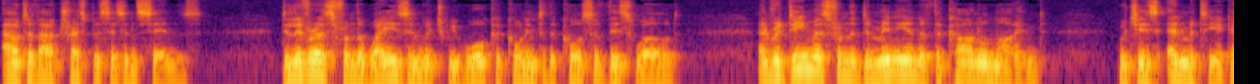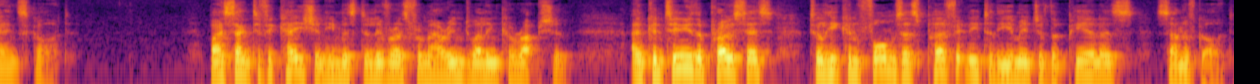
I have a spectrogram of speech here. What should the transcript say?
out of our trespasses and sins, deliver us from the ways in which we walk according to the course of this world, and redeem us from the dominion of the carnal mind, which is enmity against God. By sanctification, he must deliver us from our indwelling corruption and continue the process till he conforms us perfectly to the image of the peerless Son of God.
